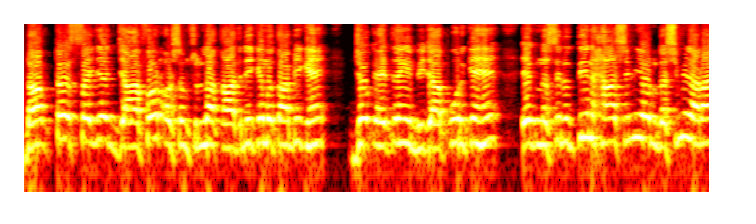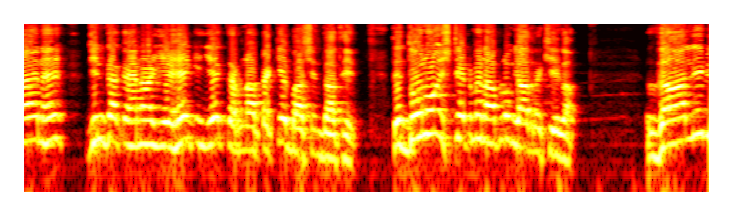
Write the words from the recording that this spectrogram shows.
डॉक्टर सैयद जाफ़र और शमसुल्ला कादरी के मुताबिक हैं, जो कहते हैं बीजापुर के हैं। एक नसीरुद्दीन हाशमी और लक्ष्मी नारायण है, जिनका कहना यह है कि ये कर्नाटक के बाशिंदा थे। तो दोनों स्टेटमेंट आप लोग याद रखिएगा। गालिब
